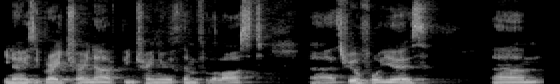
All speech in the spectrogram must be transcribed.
You know, he's a great trainer. I've been training with him for the last uh, three or four years. Um,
